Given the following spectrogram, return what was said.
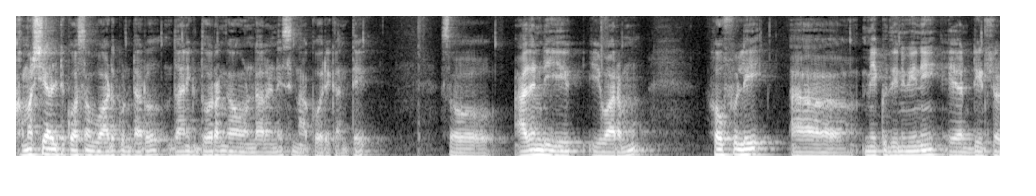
కమర్షియాలిటీ కోసం వాడుకుంటారో దానికి దూరంగా ఉండాలనేసి నా కోరిక అంతే. సో అదండి ఈ ఈ వారము. హోప్ఫుల్లీ మీకు దీని విని దీంట్లో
